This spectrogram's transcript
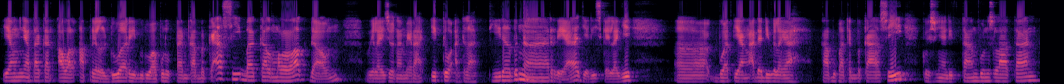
yang menyatakan awal April 2020 Pemkab Bekasi bakal melockdown wilayah zona merah itu adalah tidak benar ya. Jadi sekali lagi uh, buat yang ada di wilayah Kabupaten Bekasi khususnya di Tambun Selatan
